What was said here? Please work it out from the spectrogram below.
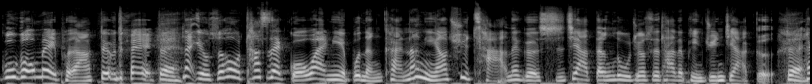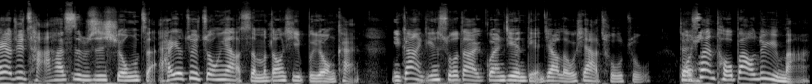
Google Map 啊，对不对？对。那有时候他是在国外，你也不能看。那你要去查那个实价登录，就是它的平均价格。对。还要去查它是不是凶宅。还有最重要，什么东西不用看？你刚刚已经说到一个关键点，叫楼下出租。我算投报率嘛.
